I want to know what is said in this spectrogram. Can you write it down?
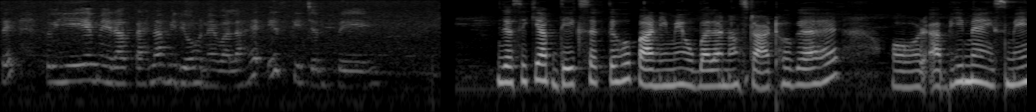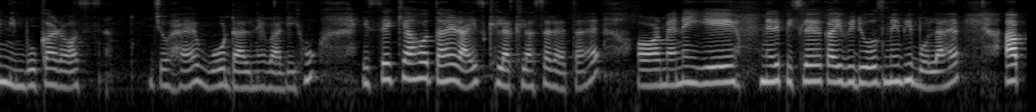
से। तो ये मेरा पहला वीडियो होने वाला है इस किचन से। जैसे कि आप देख सकते हो पानी में उबाल आना स्टार्ट हो गया है और अभी मैं इसमें नींबू का रस जो है वो डालने वाली हूँ। इससे क्या होता है राइस खिला खिला सा रहता है। और मैंने ये, मेरे पिछले कई वीडियोस में भी बोला है, आप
